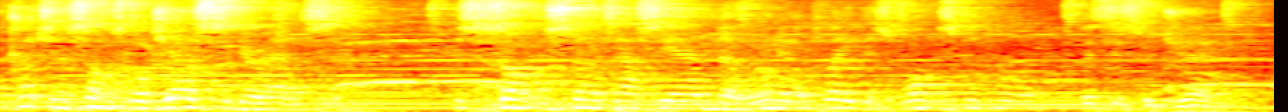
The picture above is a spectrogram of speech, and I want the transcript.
A collection of songs called Jazz Cigarettes. This is a song from Stone's Hacienda. We've only ever played this once before. This is for Jay.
